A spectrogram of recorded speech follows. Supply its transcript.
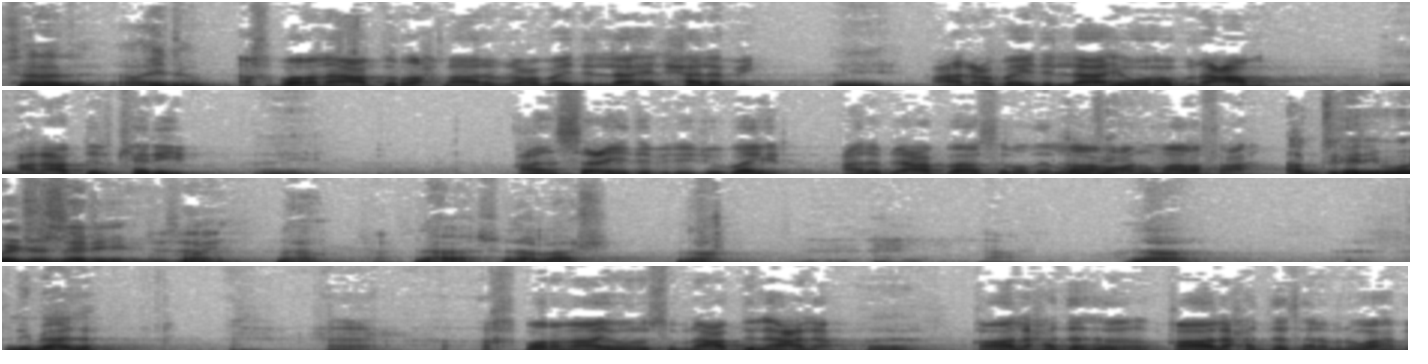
سنده أعيده أخبرنا عبد الرحمن بن عبيد الله الحلبي إيه. عن عبيد الله وهو ابن عمرو إيه. عن عبد الكريم إيه. عن سعيد بن جبير عن ابن عباس رضي الله عبد- عنهما رفعه. عبد الكريم هو الجزري. الجزري. نعم. نعم. نعم ماشي نعم. نعم. نعم. اللي بعده؟ أخبرنا يونس بن عبد الأعلى. إيه. قال حدث قال حدثنا ابن وهب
